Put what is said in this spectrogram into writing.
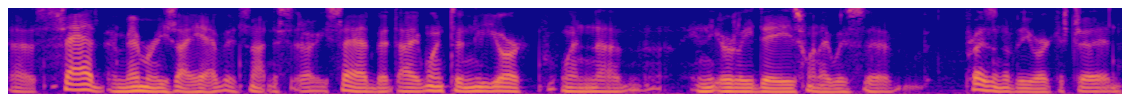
uh, sad memories I have, it's not necessarily sad, but I went to New York when, uh, in the early days when I was uh, president of the orchestra, and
